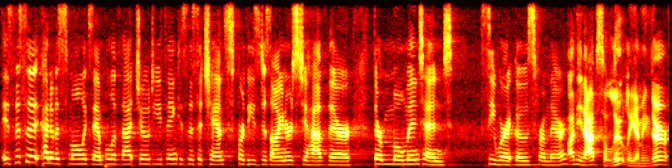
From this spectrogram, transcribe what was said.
is this a kind of a small example of that, Joe? Do you think is this a chance for these designers to have their their moment and see where it goes from there? I mean, absolutely. I mean, they're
